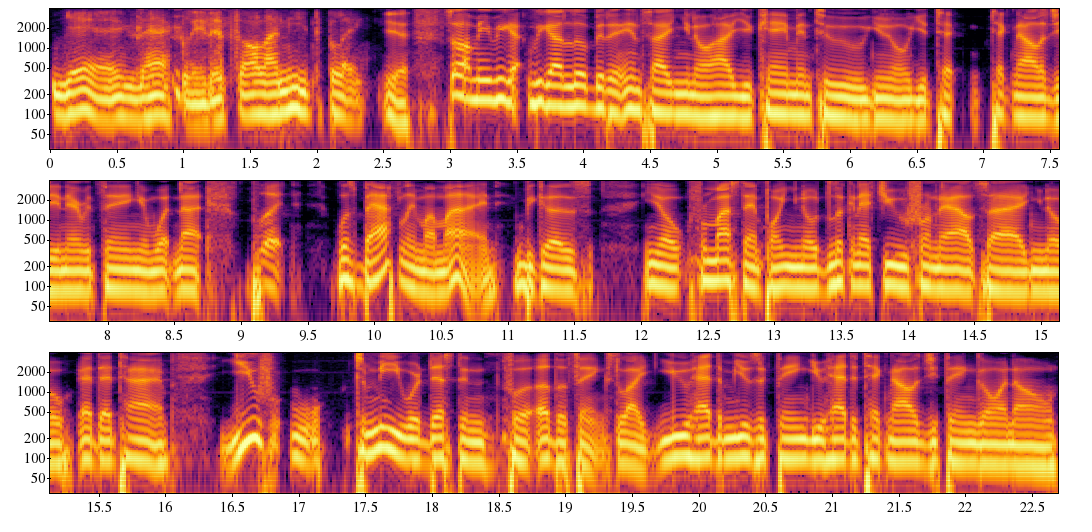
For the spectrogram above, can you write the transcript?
Yeah, exactly. That's all I need to play. Yeah. So I mean, we got we got a little bit of insight, you know, how you came into you know your tech technology and everything and whatnot. But what's baffling my mind because you know, from my standpoint, you know, looking at you from the outside, you know, at that time, you to me were destined for other things. Like you had the music thing, you had the technology thing going on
